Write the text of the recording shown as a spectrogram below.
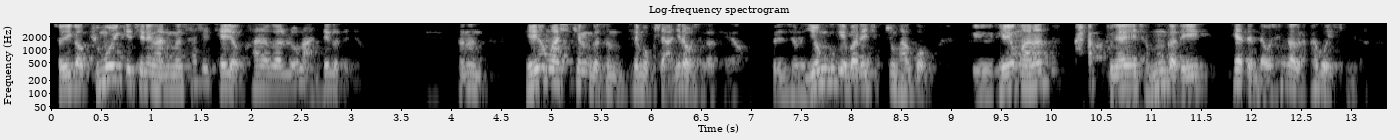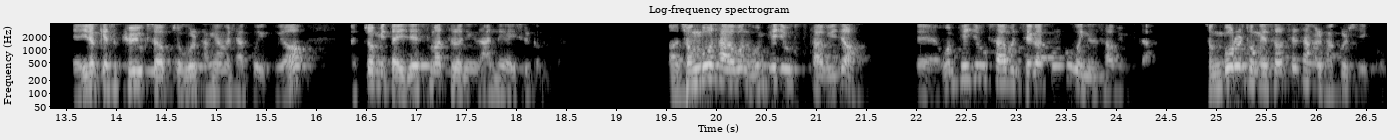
저희가 규모 있게 진행하는 건 사실 제 역할로는 안 되거든요. 예, 저는 대형화 시키는 것은 제 몫이 아니라고 생각해요. 그래서 저는 연구 개발에 집중하고 그 대형화는 각 분야의 전문가들이 해야 된다고 생각을 하고 있습니다. 예, 이렇게 해서 교육 사업 쪽을 방향을 잡고 있고요. 좀 이따 이제 스마트 러닝 안내가 있을 겁니다. 어, 정보 사업은 원페이지북 사업이죠. 예, 원페이지북 사업은 제가 꿈꾸고 있는 사업입니다. 정보를 통해서 세상을 바꿀 수 있고,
